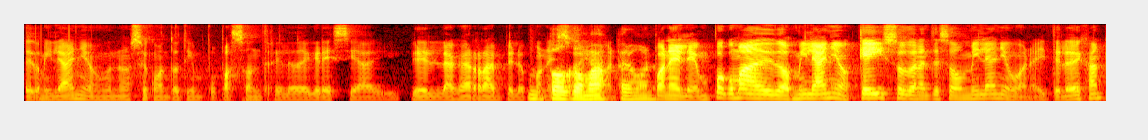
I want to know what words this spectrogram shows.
2000 años? No sé cuánto tiempo pasó entre lo de Grecia y de la guerra de Peloponeso. poco y más, pero bueno. Ponele, un poco más de 2000 años. ¿Qué hizo durante esos 2000 años? Bueno, ahí te lo dejan.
